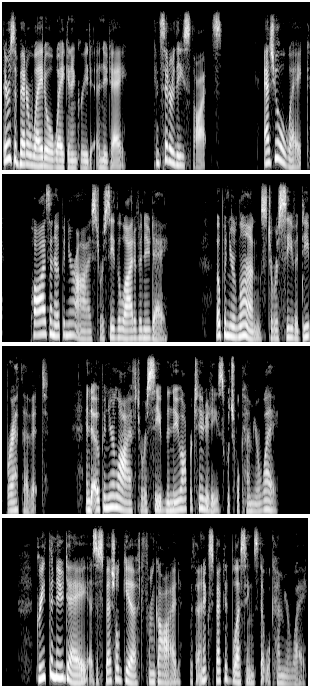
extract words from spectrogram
There is a better way to awaken and greet a new day. Consider these thoughts. As you awake, pause and open your eyes to receive the light of a new day. Open your lungs to receive a deep breath of it and open your life to receive the new opportunities which will come your way. Greet the new day as a special gift from God with unexpected blessings that will come your way.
